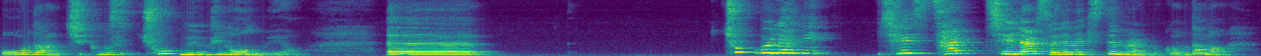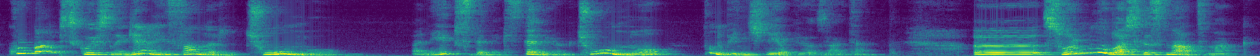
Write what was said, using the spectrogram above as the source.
oradan çıkması çok mümkün olmuyor. Ee, çok böyle hani şey sert şeyler söylemek istemiyorum bu konuda ama kurban psikolojisine giren insanların çoğunluğu, hani hepsi demek istemiyorum, çoğunluğu bunu bilinçli yapıyor zaten. Ee, sorumluluğu başkasına atmak,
